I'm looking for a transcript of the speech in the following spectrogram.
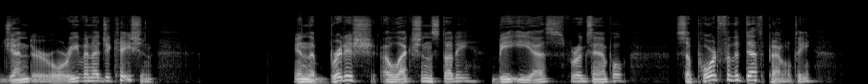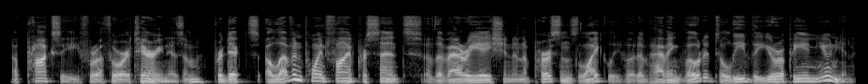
gender, or even education. In the British election study, BES, for example, support for the death penalty a proxy for authoritarianism, predicts 11.5% of the variation in a person's likelihood of having voted to leave the European Union,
